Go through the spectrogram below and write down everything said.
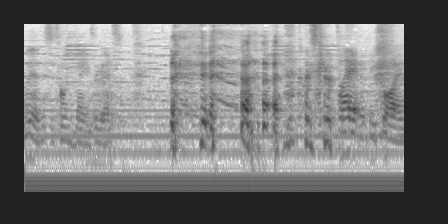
Oh yeah, this is Haunted Maze, I guess. I'm just gonna play it and be quiet.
